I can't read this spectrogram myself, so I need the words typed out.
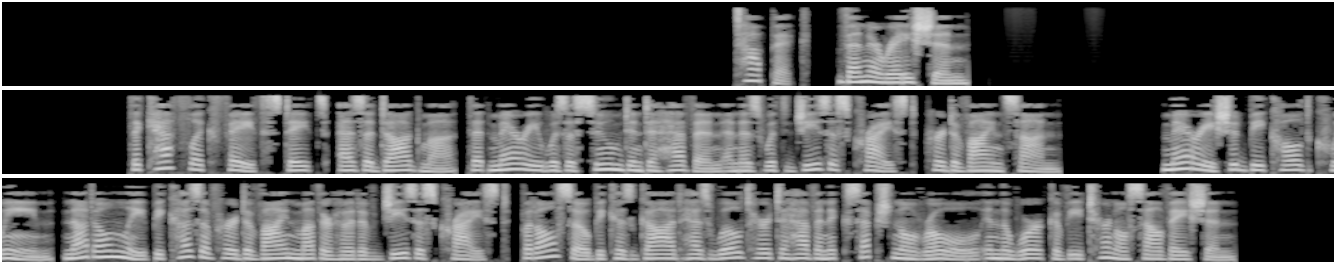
Topic: Veneration. The Catholic faith states, as a dogma, that Mary was assumed into heaven and is with Jesus Christ, her divine Son. Mary should be called Queen, not only because of her divine motherhood of Jesus Christ, but also because God has willed her to have an exceptional role in the work of eternal salvation.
